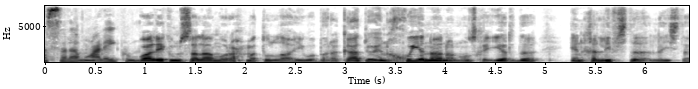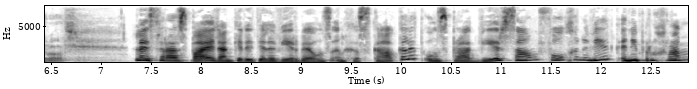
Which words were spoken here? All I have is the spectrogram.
assalamu alaykum. Wa alaykum salaam wa rahmatullahi wa barakatuh en goeienaand aan ons geëerde en geliefde luisteraars. Luisteraars, baie dankie dat julle weer by ons ingeskakel het. Ons praat weer saam volgende week in die program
